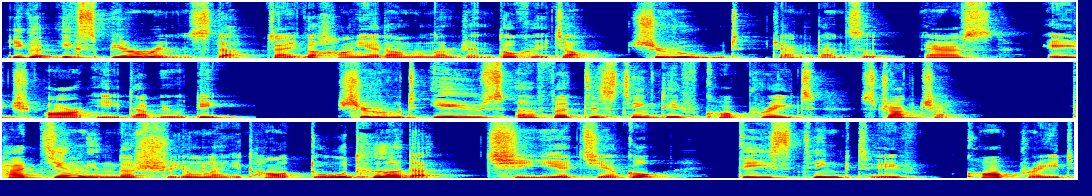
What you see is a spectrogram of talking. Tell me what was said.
一个 experienced，在一个行业当中的人都可以叫 shrewd 这样的单词，s h r e w d。Shrewd use of a distinctive corporate structure，他精明地使用了一套独特的企业结构，distinctive corporate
